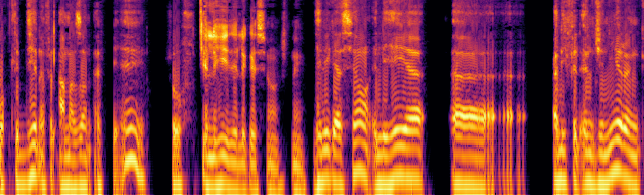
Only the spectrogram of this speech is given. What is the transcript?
وقت اللي بدينا في ال Amazon FBA اي شوف. اللي هي délégation شنو؟ délégation اللي هي آه يعني في ال engineering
